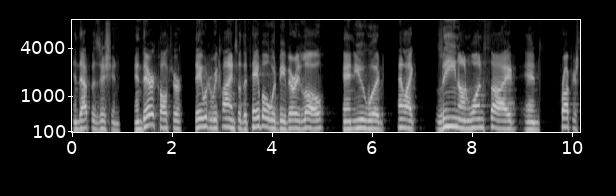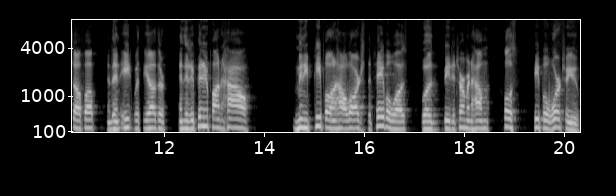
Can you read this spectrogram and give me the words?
in that position. In their culture, they would recline. So the table would be very low and you would kind of like lean on one side and prop yourself up and then eat with the other. And then depending upon how many people and how large the table was, would be determined how close people were to you.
